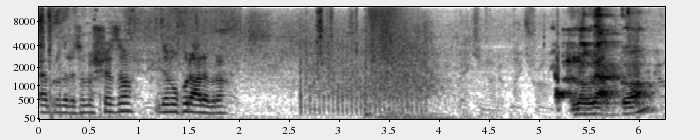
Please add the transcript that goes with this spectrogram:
Eh, brother, sono sceso. Devo curare, però. Ah, lo cracco?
